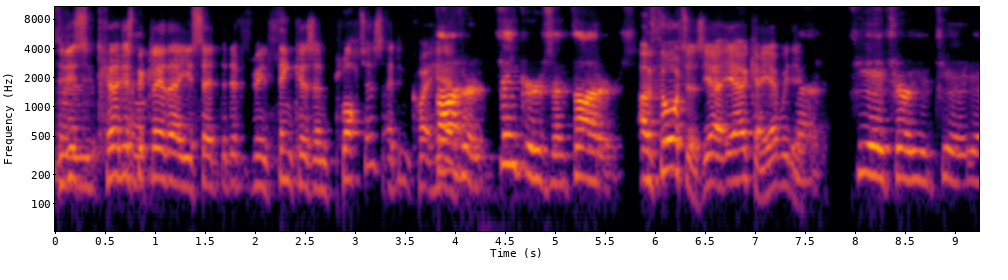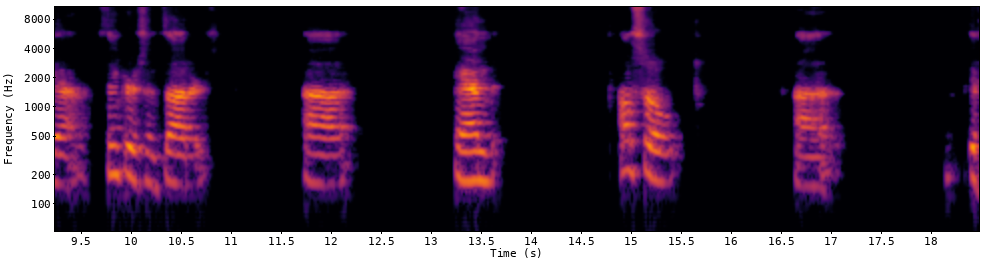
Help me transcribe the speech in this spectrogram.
Did you, can I just be clear there? You said the difference between thinkers and plotters. I didn't quite hear. Thoughter, thinkers and thoughters. Oh, thoughters. Yeah, yeah, okay, yeah, we did. T H O U T A. Yeah, thinkers and thoughters. Uh, and also, uh, if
